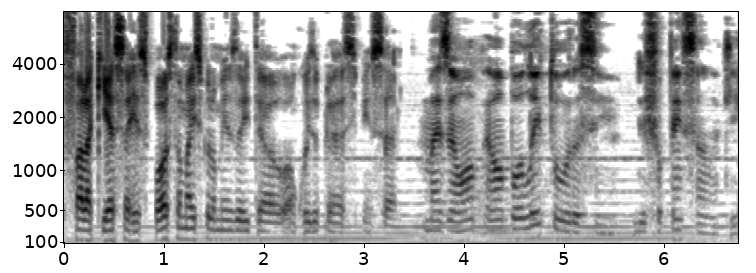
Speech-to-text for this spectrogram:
falar que essa é resposta, mas pelo menos aí tem alguma coisa para se pensar. Mas é uma, é uma boa leitura, assim. Deixa eu pensando aqui.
